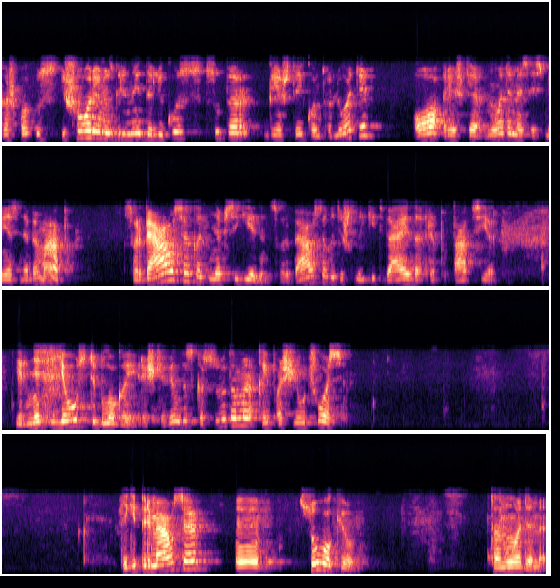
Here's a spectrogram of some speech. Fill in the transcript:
kažkokius išorinius grinai dalykus super griežtai kontroliuoti, o, reiškia, nuodėmės esmės nebemato. Svarbiausia, kad neapsigėdint, svarbiausia, kad išlaikyti veidą, reputaciją ir nesijausti blogai. Reiškia, vėl viskas suvedama, kaip aš jaučiuosi. Taigi pirmiausia, e, suvokiu, tą nuodėmę.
